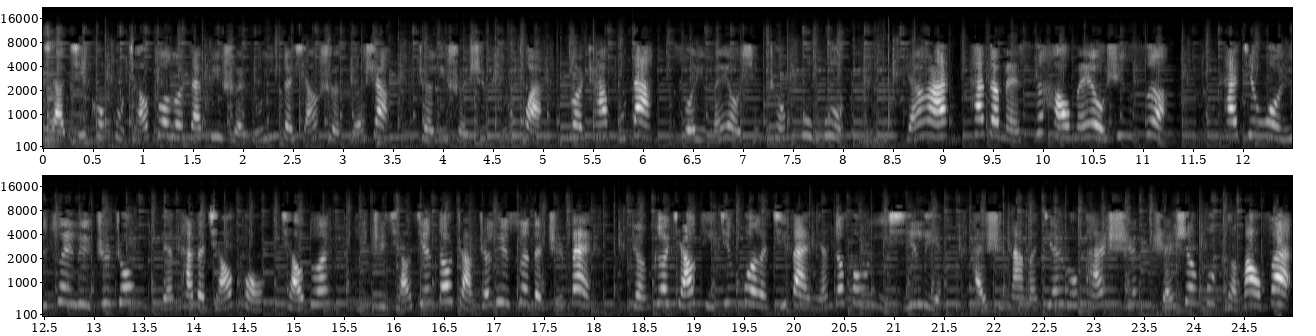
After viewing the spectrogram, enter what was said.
小七孔古桥坐落在碧水如茵的响水河上，这里水势平缓，落差不大，所以没有形成瀑布。然而，它的美丝毫没有逊色，它静卧于翠绿之中，连它的桥孔、桥墩以至桥尖都长着绿色的植被。整个桥体经过了几百年的风雨洗礼，还是那么坚如磐石，神圣不可冒犯。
